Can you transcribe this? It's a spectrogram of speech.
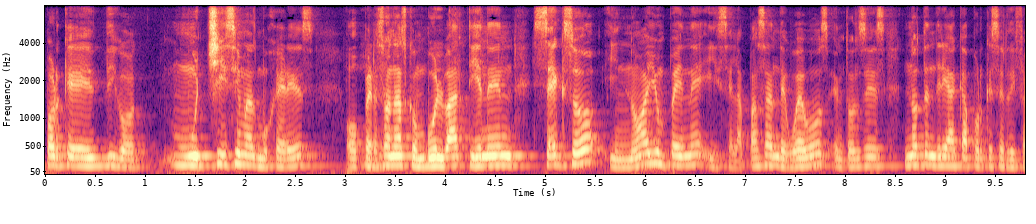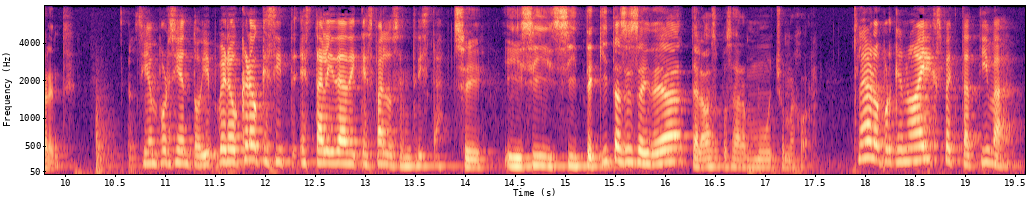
Porque digo, muchísimas mujeres o personas con vulva tienen sexo y no hay un pene y se la pasan de huevos, entonces no tendría acá por qué ser diferente. 100%, y- pero creo que sí está la idea de que es falocentrista. Sí, y si, si te quitas esa idea, te la vas a pasar mucho mejor. Claro, porque no hay expectativa.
